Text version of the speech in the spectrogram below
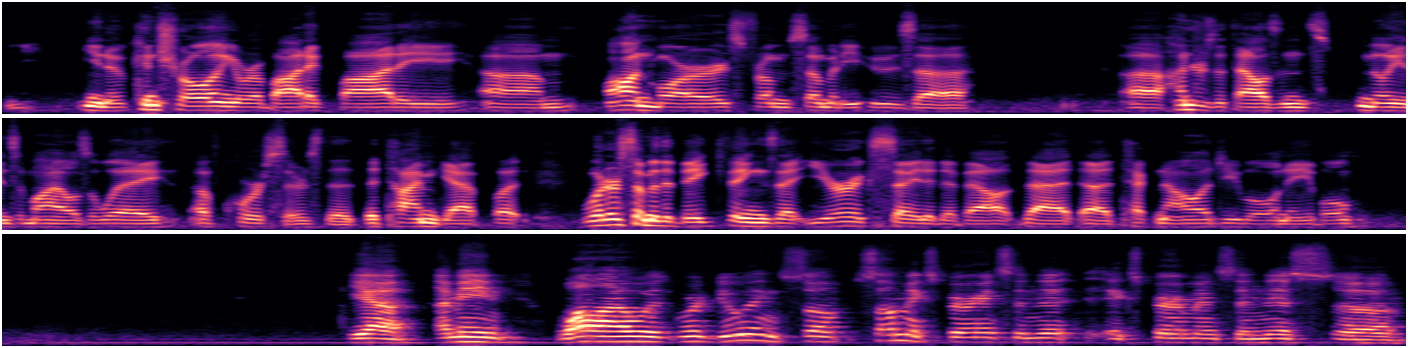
you know, controlling a robotic body um, on Mars from somebody who's uh, uh, hundreds of thousands, millions of miles away. Of course, there's the, the time gap, but what are some of the big things that you're excited about that uh, technology will enable? Yeah, I mean, while I was, we're doing some some experience in the experiments in this uh,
